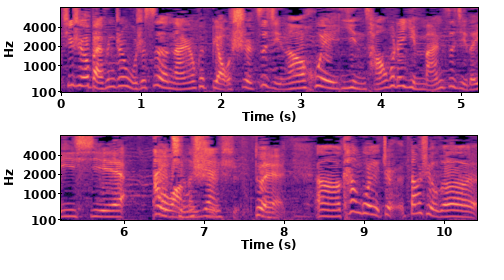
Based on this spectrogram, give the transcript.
其实有百分之五十四的男人会表示自己呢会隐藏或者隐瞒自己的一些爱情史。艳史，对，呃，看过这当时有个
